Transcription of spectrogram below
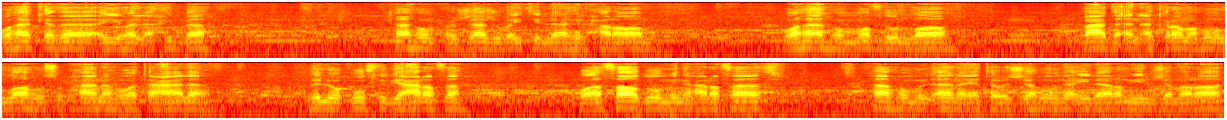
وهكذا أيها الأحبة ها هم حجاج بيت الله الحرام وها هم وفد الله بعد أن أكرمهم الله سبحانه وتعالى بالوقوف بعرفة وأفاضوا من عرفات ها هم الآن يتوجهون إلى رمي الجمرات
